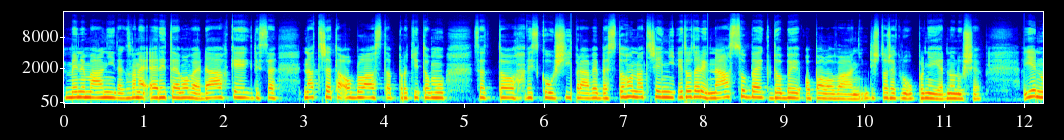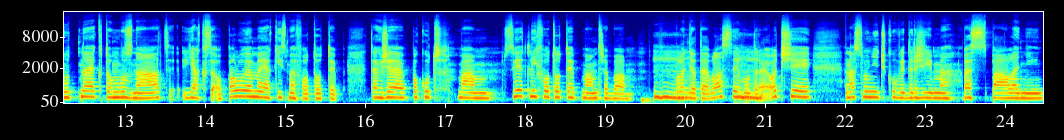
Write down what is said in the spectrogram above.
minimální takzvané eritémové dávky, kdy se natře ta oblast a proti tomu se to vyzkouší právě bez toho natření. Je to tedy násobek doby opalování, když to řeknu úplně jednoduše. Je nutné k tomu znát, jak se opalujeme, jaký jsme fototyp. Takže pokud mám světlý fototyp, mám třeba mm-hmm. blonděté vlasy, mm-hmm. modré oči, na sluníčku vydržím bez spálení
